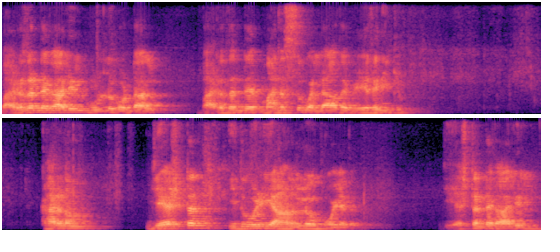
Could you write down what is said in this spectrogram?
ഭരതന്റെ കാലിൽ മുള്ളു കൊണ്ടാൽ ഭരതന്റെ മനസ്സ് വല്ലാതെ വേദനിക്കും. കാരണം ജ്യേഷ്ഠൻ ഇതുവഴിയാണല്ലോ പോയത്. ജ്യേഷ്ഠന്റെ കാലിൽ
